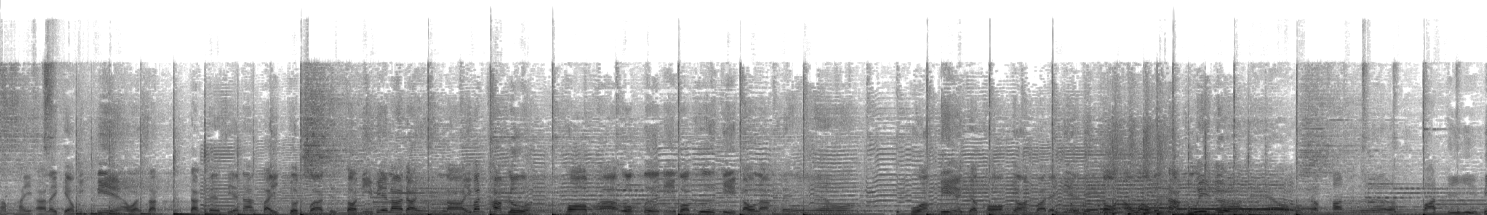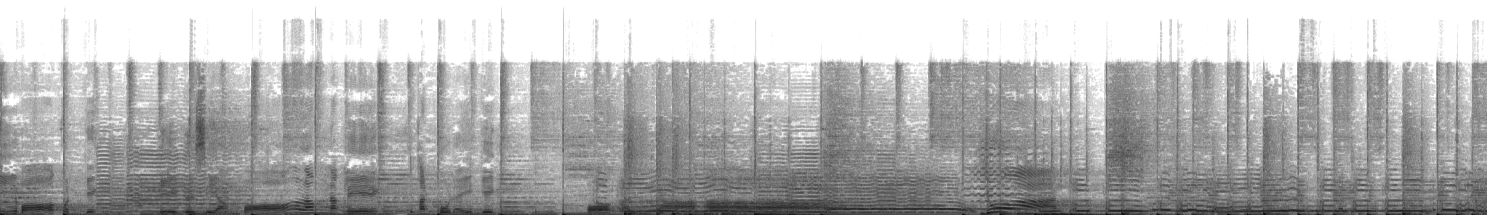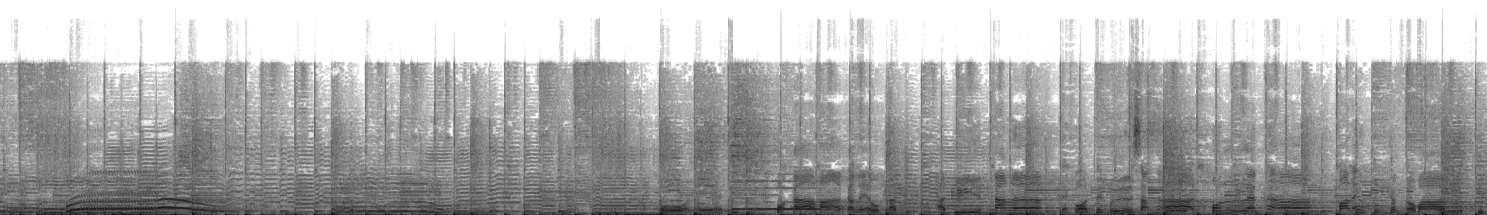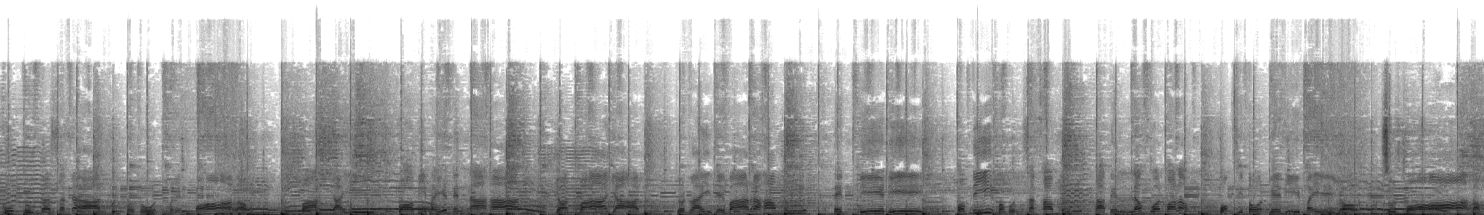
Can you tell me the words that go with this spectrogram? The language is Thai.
ทำให้อะไรแก้วมิกเมียว่าสั่นตั้งแต่เสียนางไปจนว่าถึงตอนนี้เวลาใดหลายวันคำหลวงพอพาอกมือนี่บอกคือกี่เกาหลังแล้วห่วงเมียจะของย้อนว่าได้เมียเด็กนอนเอาเอาบิ่งหน้าคุยเออแล้วพวกกับท่านบ้านดีมีบอคนเก่งนี่คือเสียงบอลำนักเลงท่านผู้ใดเก่งพอกันยา นั้นแต่ก่อนเป็นมือสังหารปนและฆ่ามาแล้วคงจักรวาลที่คุกตุกดาสันดานบึงขอโทษมาเล่นหมอเราบานใดบ่มีไผเป็นอาหารยอนว่าญาติจนไรใจบารำเต้นดีดีผมนี้บ่บ่นสักคำถ้าเต้นแล้วควรว่าเราผมสิโตนเวทีไปยอมสุดหมอลำเบิกตีก็ยัง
